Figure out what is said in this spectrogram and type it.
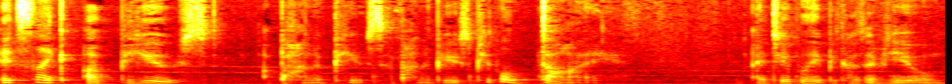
it's like abuse upon abuse upon abuse. People die, I do believe, because of you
